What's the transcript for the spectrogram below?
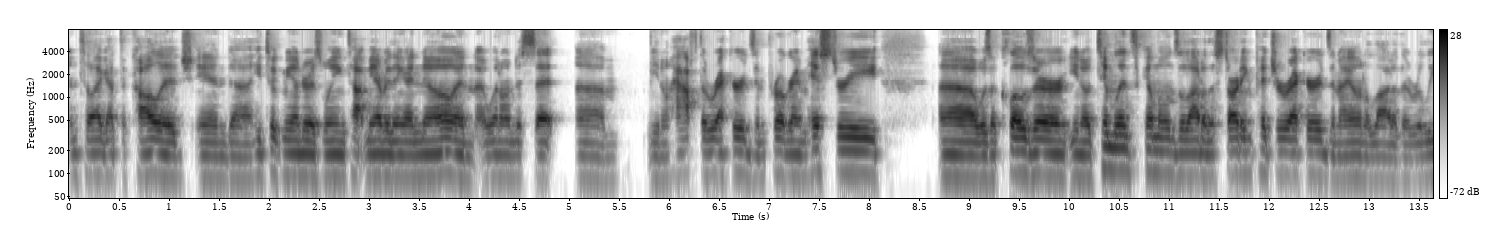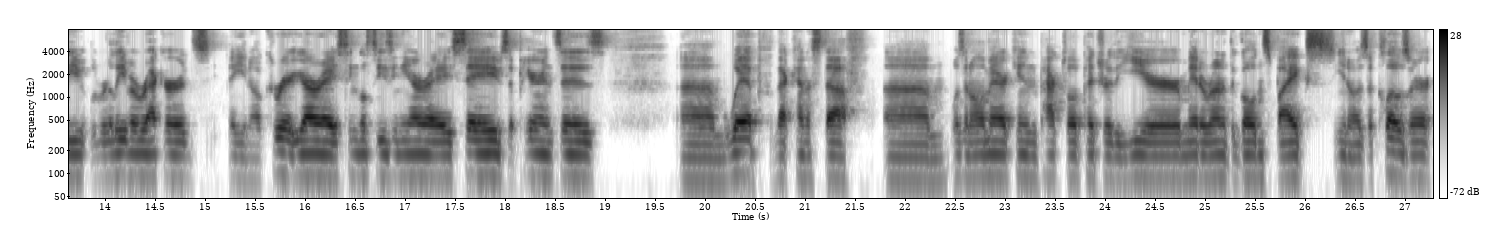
until I got to college, and uh, he took me under his wing, taught me everything I know, and I went on to set, um, you know, half the records in program history. Uh, was a closer. You know, Tim Lincecum owns a lot of the starting pitcher records, and I own a lot of the relief, reliever records. You know, career ERA, single season ERA, saves, appearances. um, whip, that kind of stuff. Um, was an All American, Pac 12 pitcher of the year, made a run at the Golden Spikes, you know, as a closer.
